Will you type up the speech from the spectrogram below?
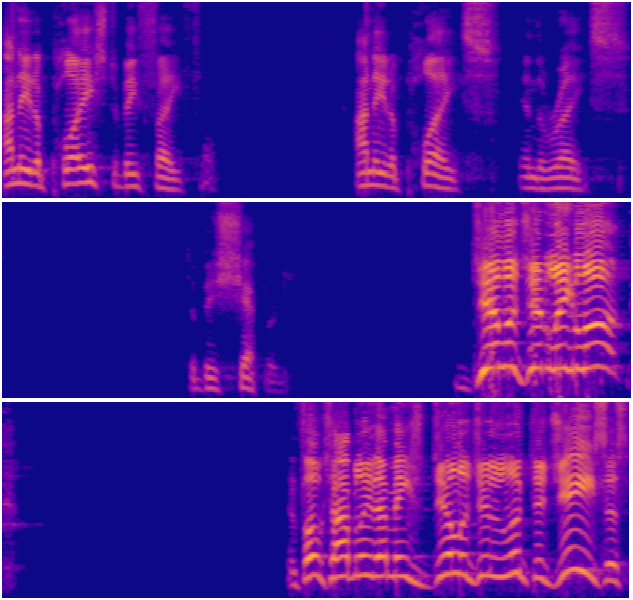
I need a place to be faithful. I need a place in the race to be shepherd. Diligently look. And folks, I believe that means diligently look to Jesus,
